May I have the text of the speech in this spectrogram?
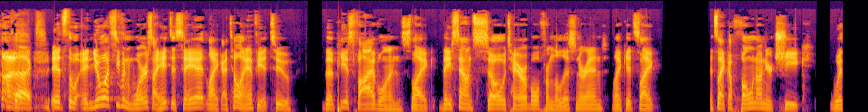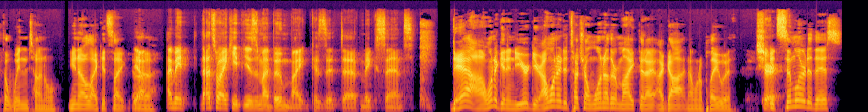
Sucks. It's the and you know what's even worse? I hate to say it, like I tell Amphi it too. The PS5 ones, like they sound so terrible from the listener end. Like it's like it's like a phone on your cheek with a wind tunnel. You know, like it's like Yeah. uh, I mean, that's why I keep using my boom mic because it uh, makes sense. yeah. I want to get into your gear. I wanted to touch on one other mic that I, I got and I want to play with. Sure. It's similar to this.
